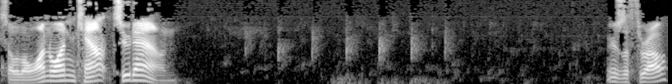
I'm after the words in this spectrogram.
So the 1 1 count, two down. Here's a throw.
